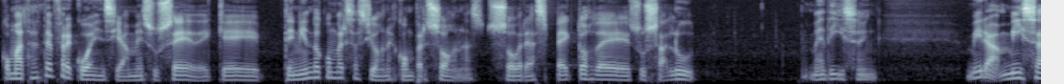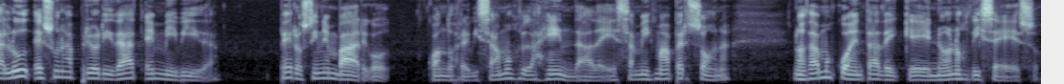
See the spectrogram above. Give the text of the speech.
Con bastante frecuencia me sucede que teniendo conversaciones con personas sobre aspectos de su salud, me dicen, mira, mi salud es una prioridad en mi vida, pero sin embargo, cuando revisamos la agenda de esa misma persona, nos damos cuenta de que no nos dice eso.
